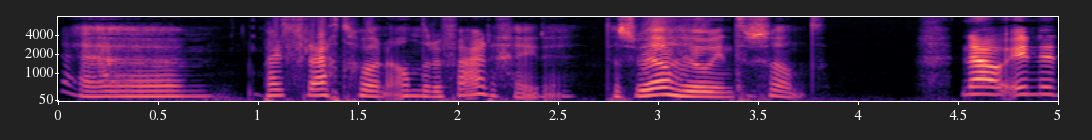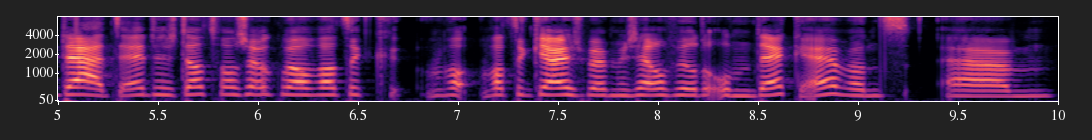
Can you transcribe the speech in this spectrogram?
Ehm, maar het vraagt gewoon andere vaardigheden. Dat is wel heel interessant. Nou, inderdaad. Hè? Dus dat was ook wel wat ik, wat, ik juist bij mezelf wilde ontdekken. Hè? Want um,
